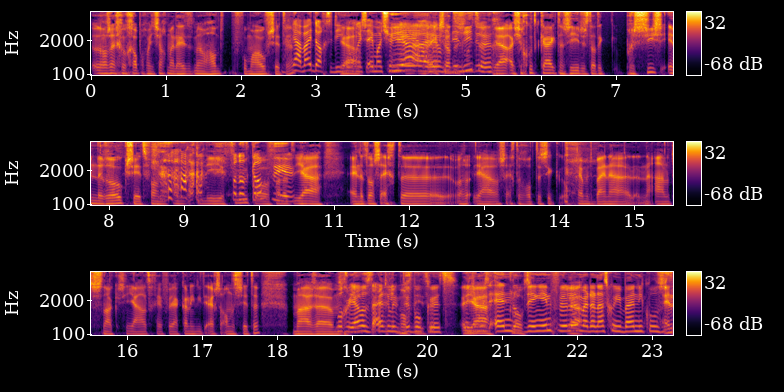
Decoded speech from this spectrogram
het was echt heel grappig, want je zag mij de hele tijd met mijn hand voor mijn hoofd zitten. Ja, wij dachten die Ja. jongen is emotioneel. Ja, en heel verdrietig. doen. Ja, als je goed kijkt, dan zie je dus dat ik precies in de rook zit van, van, van die Van dat kampvuur. het- ja, en het was echt, eh, was, ja, was echt rot. Dus ik op een gegeven moment bijna naar aan te snakken, signaal te geven van ja, kan ik niet ergens anders zitten. Maar ehm, Voor jou was het eigenlijk Mocht dubbel niet. kut. Want Ja, je moest en dat ding invullen, Ja. maar daarnaast kon je bijna niet en concentreren.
